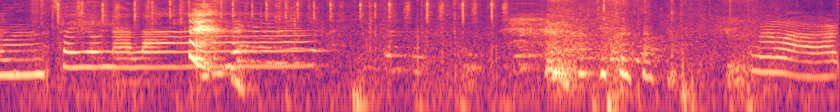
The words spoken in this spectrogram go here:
มาไซโยนาราน่ารัก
